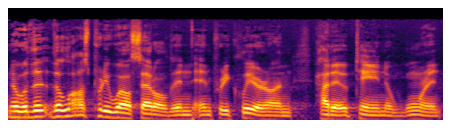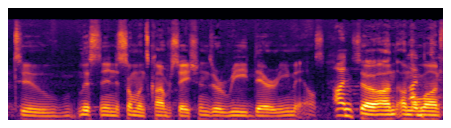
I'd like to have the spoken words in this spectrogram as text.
No, well, the, the law is pretty well settled and, and pretty clear on how to obtain a warrant to listen into someone's conversations or read their emails. so on, on the law enforcement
